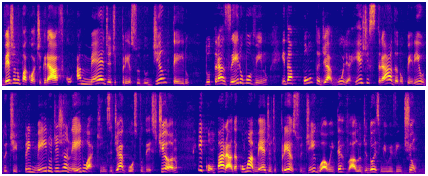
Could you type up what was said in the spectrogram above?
Veja no pacote gráfico a média de preço do dianteiro, do traseiro bovino e da ponta de agulha registrada no período de 1 de janeiro a 15 de agosto deste ano e comparada com a média de preço de igual intervalo de 2021.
